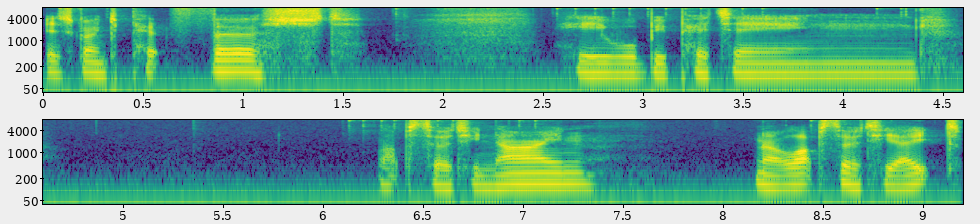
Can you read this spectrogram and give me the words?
is going to pit first. He will be pitting lap 39. No, lap 38.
